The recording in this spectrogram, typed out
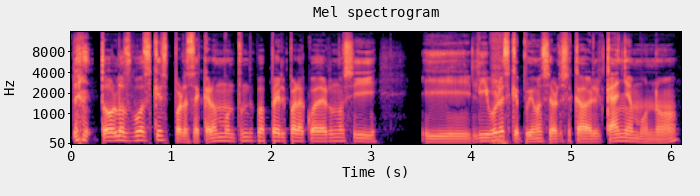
todos los bosques para sacar un montón de papel para cuadernos y, y libros que pudimos haber sacado del cáñamo, ¿no?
